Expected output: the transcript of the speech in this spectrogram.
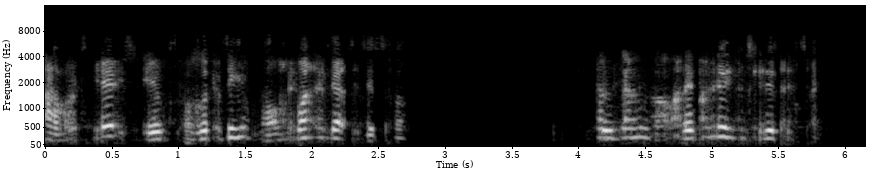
আমাকে এই খবর থেকে ভগবানের কাছে যেতে হবে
